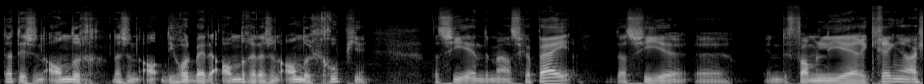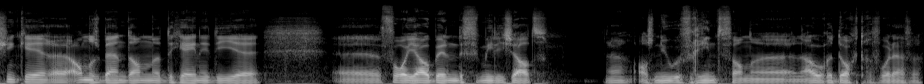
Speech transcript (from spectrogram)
Dat is een ander, dat is een, die hoort bij de andere, dat is een ander groepje. Dat zie je in de maatschappij, dat zie je uh, in de familiaire kringen als je een keer uh, anders bent dan uh, degene die voor jou binnen de familie zat. Ja, als nieuwe vriend van uh, een oudere dochter of whatever.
